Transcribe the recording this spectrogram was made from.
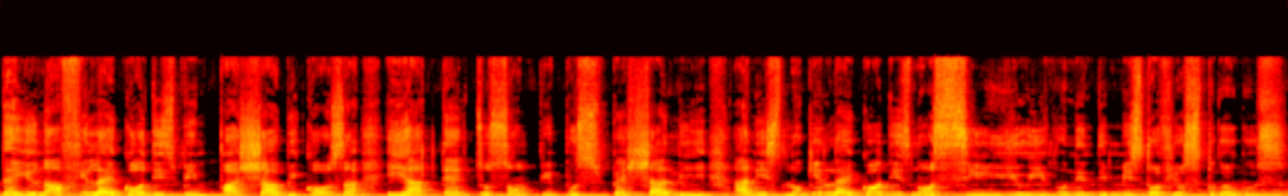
then you now feel like God is being partial because uh, He attend to some people specially, and it's looking like God is not seeing you even in the midst of your struggles.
